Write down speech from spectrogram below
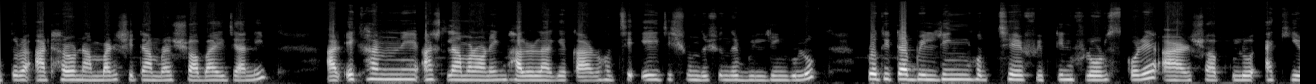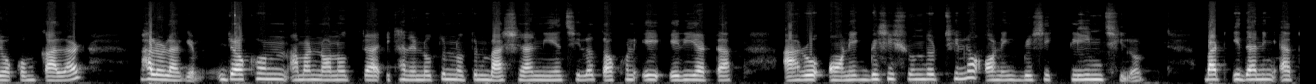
উত্তরা আঠারো নাম্বার, সেটা আমরা সবাই জানি। আর এখানে আসলে আমার অনেক ভালো লাগে, কারণ হচ্ছে এই যে সুন্দর সুন্দর বিল্ডিংগুলো প্রতিটা বিল্ডিং হচ্ছে ফিফটিন ফ্লোরস করে, আর সবগুলো একই রকম কালার ভালো লাগে। যখন আমার ননদটা এখানে নতুন নতুন বাসা নিয়েছিল, তখন এই এরিয়াটা আরও অনেক বেশি সুন্দর ছিল, অনেক বেশি ক্লিন ছিল। বাট ইদানিং এত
